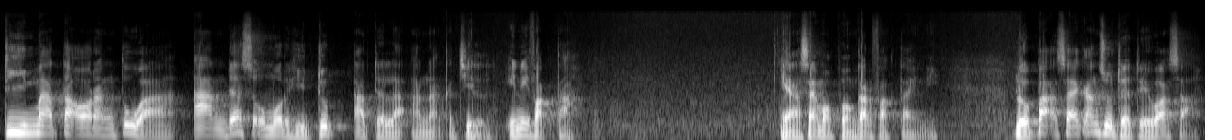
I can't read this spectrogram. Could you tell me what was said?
di mata orang tua, Anda seumur hidup adalah anak kecil. Ini fakta. Ya, saya mau bongkar fakta ini. Loh Pak, saya kan sudah dewasa.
